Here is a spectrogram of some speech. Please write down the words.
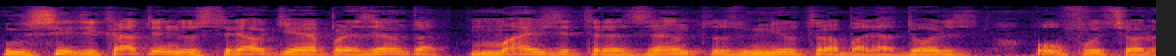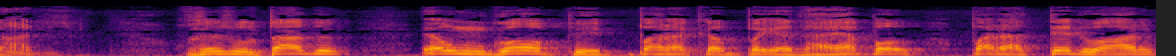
um sindicato industrial que representa mais de 300 mil trabalhadores ou funcionários. O resultado é um golpe para a campanha da Apple para atenuar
